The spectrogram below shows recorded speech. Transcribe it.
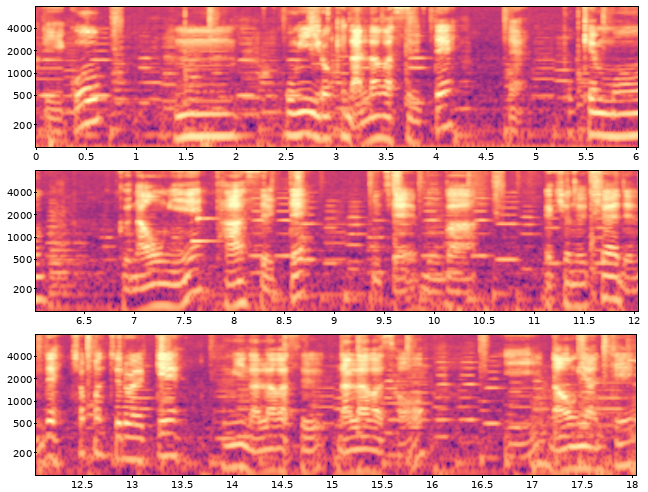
그리고 음, 공이 이렇게 날아갔을 때 네, 포켓몬 그 나옹이에 닿았을 때 이제 뭔가 액션을 취해야 되는데 첫 번째로 할 게 공이 날아갔을 날아가서 이 나옹이한테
